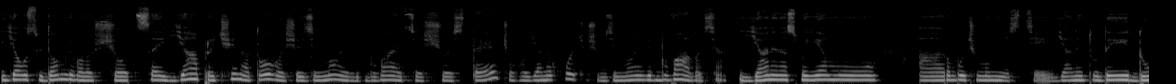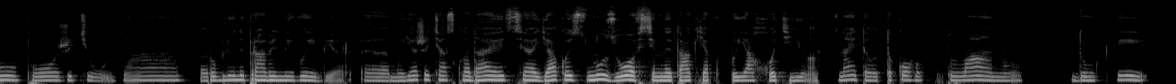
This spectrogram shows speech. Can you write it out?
Я усвідомлювала, що це я причина того, що зі мною відбувається щось те, чого я не хочу, щоб зі мною відбувалося. Я не на своєму робочому місці, я не туди йду по життю, я роблю неправильний вибір. Е, моє життя складається якось ну зовсім не так, як би я хотіла. Знаєте, от такого плану думки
